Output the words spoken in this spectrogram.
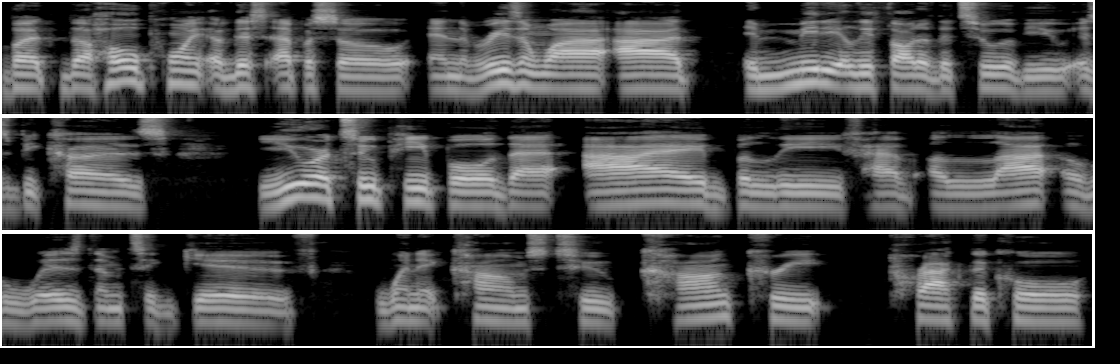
But the whole point of this episode, and the reason why I immediately thought of the two of you, is because you are two people that I believe have a lot of wisdom to give when it comes to concrete, practical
